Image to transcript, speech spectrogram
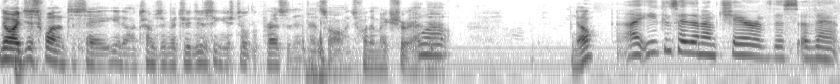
no, I just wanted to say, you know, in terms of introducing, you're still the president. That's all. I just want to make sure I had Well, that. No? I, you can say that I'm chair of this event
